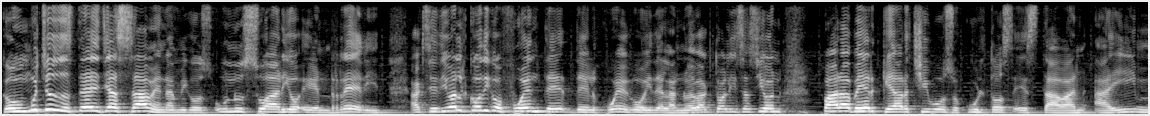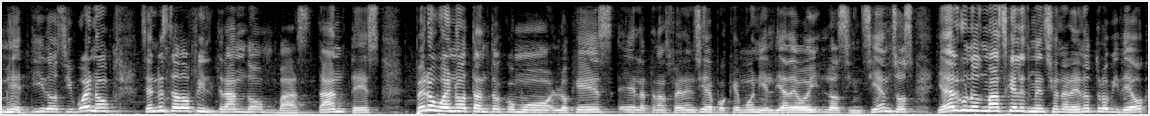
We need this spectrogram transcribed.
Como muchos de ustedes ya saben amigos, un usuario en Reddit accedió al código fuente del juego y de la nueva actualización para ver qué archivos ocultos estaban ahí metidos. Y bueno, se han estado filtrando bastantes. Pero bueno, tanto como lo que es eh, la transferencia de Pokémon y el día de hoy los inciensos. Y hay algunos más que les mencionaré en otro video.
